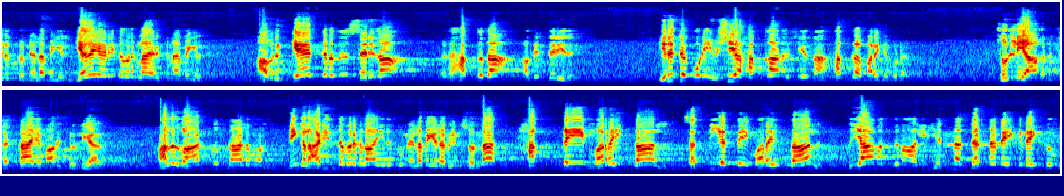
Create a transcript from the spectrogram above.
இருக்கும் நிலைமையில் எதை அறிந்தவர்களா இருக்கும் நிலைமையில்? அவர் கேட்கறது சரிதான் ஹக்கு தான் அப்படின்னு தெரியுது. இருக்கக்கூடிய விஷயம் ஹக்கான விஷயம் தான் ஹக்க மறைக்க கூடாது சொல்லி ஆகணும் கட்டாயமாக சொல்லி ஆகணும். அல்லது வாழ்த்தும் தாழமும் நீங்கள் அறிந்தவர்களா இருக்கும் நிலைமையில் அப்படின்னு சொன்னா ஹக்கை மறைத்தால் சத்தியத்தை மறைத்தால் தியாமத்து நாளில் என்ன தண்டனை கிடைக்கும்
